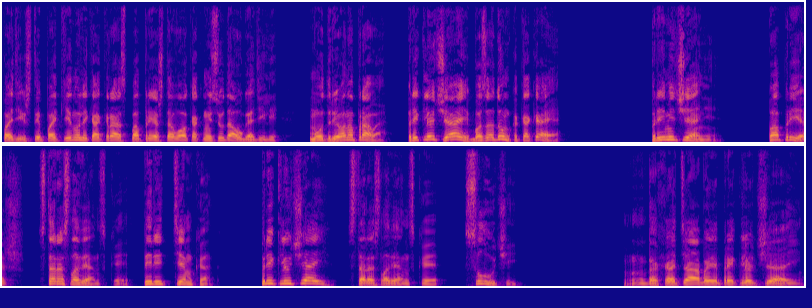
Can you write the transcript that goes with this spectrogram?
Поди ж ты, покинули как раз попреж того, как мы сюда угодили. Мудрено право. Приключай, бо задумка какая. Примечание. Попреж. Старославянское. Перед тем как. Приключай. Старославянское. Случай. «Да хотя бы и приключай.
